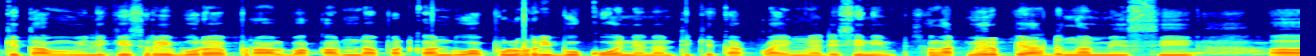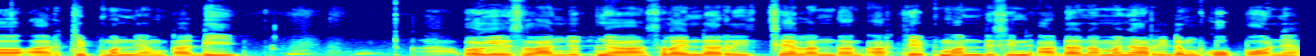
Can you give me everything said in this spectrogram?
kita memiliki 1000 referral bakal mendapatkan 20.000 koin ya nanti kita klaimnya di sini. Sangat mirip ya dengan misi uh, achievement yang tadi. Oke, selanjutnya selain dari challenge dan achievement di sini ada namanya redeem coupon ya.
